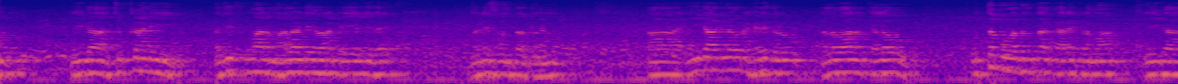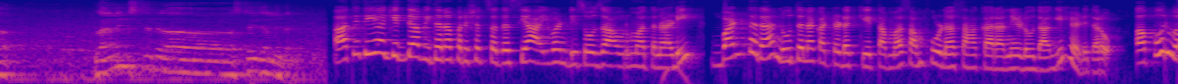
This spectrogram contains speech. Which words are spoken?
ಉಂಟು. ಈಗ ಚುಕ್ಕಾಣಿ ಅಜಿತ್ ಕುಮಾರ್ ಮಾಲಾಡಿಯವರ ಕೈಯಲ್ಲಿದೆ. ನಡೆಸುವಂಥದ್ದನ್ನು. ಈಗಾಗಲೇ ಅವರು ಹೇಳಿದರು ಹಲವಾರು ಕೆಲವು ಉತ್ತಮವಾದಂಥ ಕಾರ್ಯಕ್ರಮ ಈಗ ಪ್ಲಾನಿಂಗ್ ಸ್ಟೇ ಸ್ಟೇಜಲ್ಲಿದೆ ಅತಿಥಿಯಾಗಿದ್ದ ವಿಧಾನ ಪರಿಷತ್ ಸದಸ್ಯ ಐವನ್ ಡಿಸೋಜಾ ಅವರು ಮಾತನಾಡಿ ಬಂಟರ ನೂತನ ಕಟ್ಟಡಕ್ಕೆ ತಮ್ಮ ಸಂಪೂರ್ಣ ಸಹಕಾರ ನೀಡುವುದಾಗಿ ಹೇಳಿದರು. ಅಪೂರ್ವ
